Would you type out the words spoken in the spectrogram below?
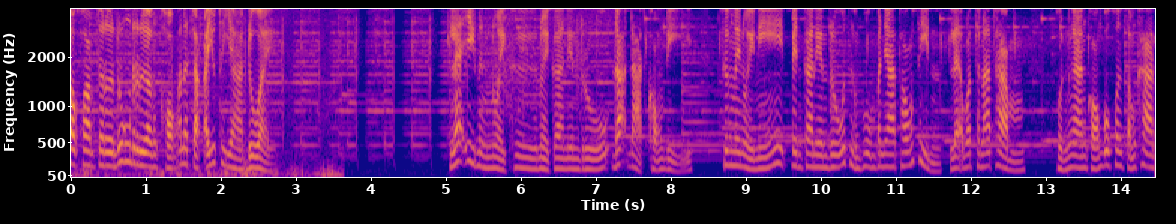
ต่อความเจริญรุ่งเรืองของอาณาจักรอยุธยาด้วยและอีกหนึ่งหน่วยคือหน่วยการเรียนรู้ดะดาดของดี ซึ่งในหน่วยนี้เป็นการเรียนรู้ถึงภูมิปัญญาท้องถิ่น และวัฒนธรรม ผลงานของบุคคลสำคัญ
